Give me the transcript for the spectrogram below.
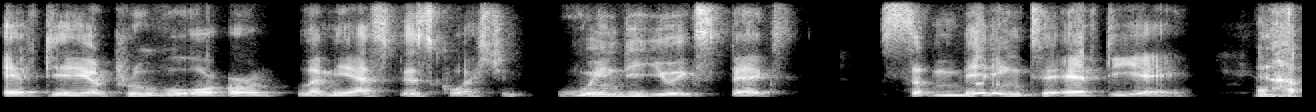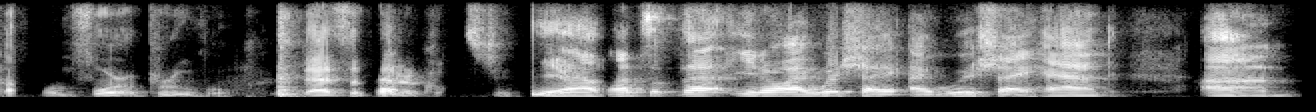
FDA approval? Or, or let me ask this question When do you expect submitting to FDA um, for approval? That's a better question. Yeah, that's that. You know, I wish I, I wish I had, um,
